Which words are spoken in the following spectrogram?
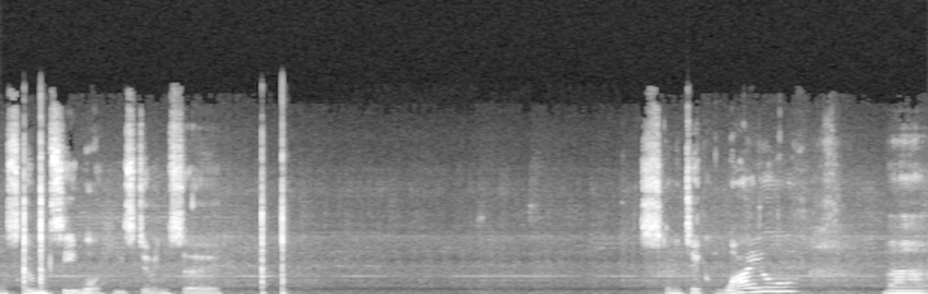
let's go and see what he's doing so it's gonna take a while uh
